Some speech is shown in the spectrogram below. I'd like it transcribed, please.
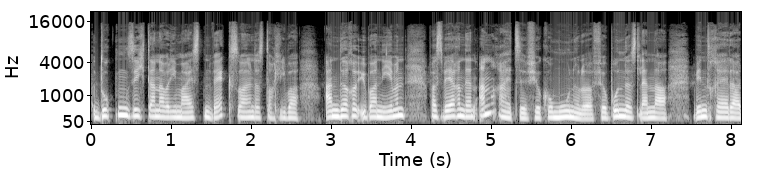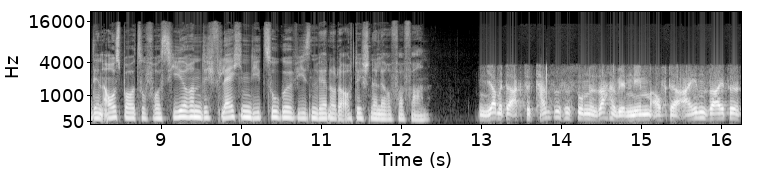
ducken sich dann aber die meisten weg, sollen das doch lieber andere übernehmen. Was wären denn Anreize für Kommunen oder für Bundesländer, Windräder, den Ausbau zu forcieren durch Flächen, die zugewiesen werden oder auch durch schnellere Verfahren? Ja, mit der Akzeptanz ist es so eine Sache. Wir nehmen auf der einen Seite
